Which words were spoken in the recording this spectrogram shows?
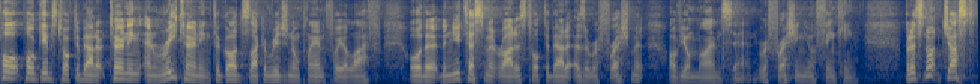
Paul, Paul Gibbs talked about it turning and returning to God's like original plan for your life or the, the New Testament writers talked about it as a refreshment of your mindset, refreshing your thinking. But it's not just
